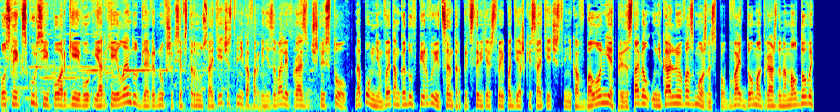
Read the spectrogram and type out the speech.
После экскурсии по Аргееву и Архейленду для вернувшихся в страну соотечественников организовали праздничный стол. Напомним, в этом году впервые Центр представительства и поддержки соотечественников в Болонье предоставил уникальную возможность побывать дома гражданам Молдовы,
